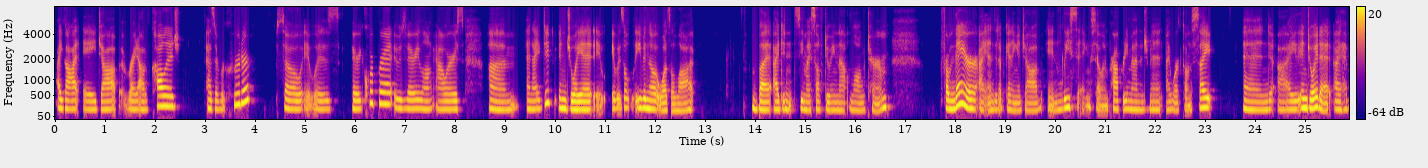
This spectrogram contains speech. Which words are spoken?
I got a job right out of college as a recruiter. So it was very corporate. It was very long hours, um, and I did enjoy it. It, it was even though it was a lot but I didn't see myself doing that long term. From there, I ended up getting a job in leasing. So, in property management, I worked on site and I enjoyed it. I have,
